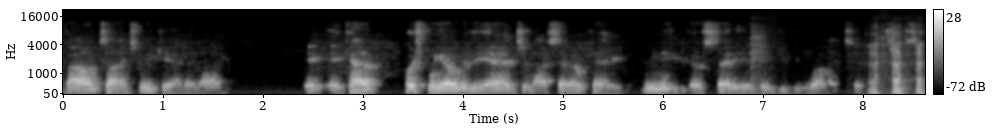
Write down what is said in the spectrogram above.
Valentine's weekend, and I, it, it kind of pushed me over the edge, and I said, "Okay, we need to go steady. Would you be willing to?"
